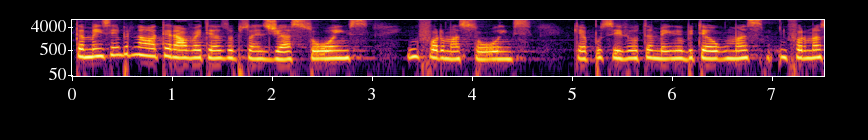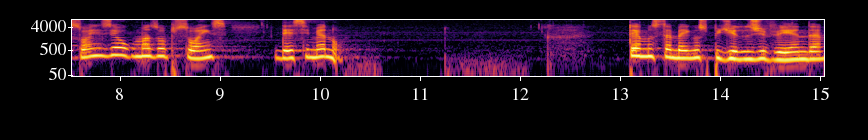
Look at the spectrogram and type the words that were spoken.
Também sempre na lateral vai ter as opções de ações, informações, que é possível também obter algumas informações e algumas opções desse menu. Temos também os pedidos de venda,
